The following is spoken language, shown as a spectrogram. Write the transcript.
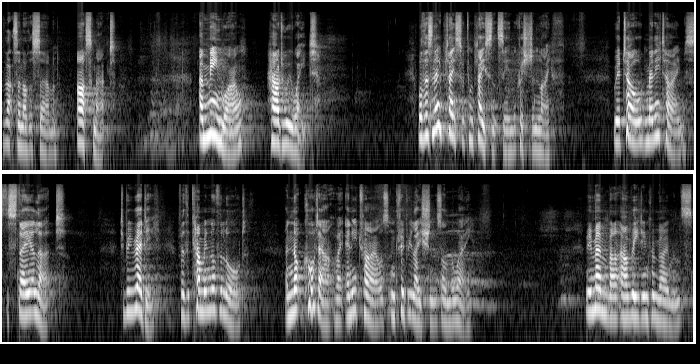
That's another sermon. Ask Matt. And meanwhile, how do we wait? Well, there's no place for complacency in the Christian life. We are told many times to stay alert, to be ready for the coming of the Lord, and not caught out by any trials and tribulations on the way. Remember our reading from Romans.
